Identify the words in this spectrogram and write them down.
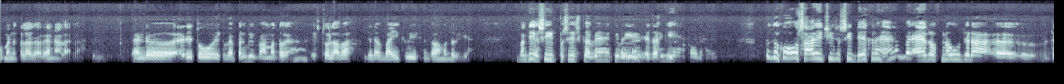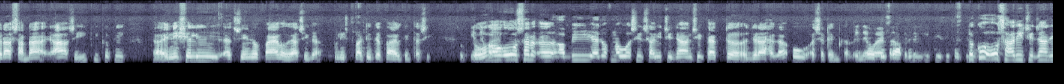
ਘੁਮਨ ਕਲਾ ਦਾ ਰਹਿਣ ਵਾਲਾ ਹੈਗਾ। ਐਂਡ ਇਹਦੇ ਤੋਂ ਇੱਕ ਵੈਪਨ ਵੀ ਬਰਾਮਦ ਹੋਇਆ। ਇਸ ਤੋਂ ਇਲਾਵਾ ਜਿਹੜਾ ਬਾਈਕ ਵੀ ਬਰਾਮਦ ਹੋਈ ਹੈ। ਬਾਕੀ ਅਸੀਂ ਪੁੱਛਗਿੱਛ ਕਰ ਰਹੇ ਹਾਂ ਕਿ ਵੀ ਇਹਦਾ ਕੀ ਤੇ ਦੇਖੋ ਉਹ ਸਾਰੀ ਚੀਜ਼ ਅਸੀਂ ਦੇਖ ਰਹੇ ਹਾਂ ਐਜ਼ ਆਫ ਨਾਊ ਜਿਹੜਾ ਜਿਹੜਾ ਸਾਡਾ ਆ ਸੀ ਕਿ ਕਿਉਂਕਿ ਇਨੀਸ਼ੀਅਲੀ ਐਕਸਚੇਂਜ ਆਫ ਫਾਇਰ ਹੋਇਆ ਸੀਗਾ ਪੁਲਿਸ ਪਾਰਟੀ ਤੇ ਫਾਇਰ ਕੀਤਾ ਸੀ। ਤੋ ਉਹ ਸਰ ਅਭੀ ਐਜ਼ ਆਫ ਨਾਊ ਅਸੀਂ ਸਾਰੀ ਚੀਜ਼ਾਂ ਅਸੀਂ ਫੈਕਟ ਜਿਹੜਾ ਹੈਗਾ ਉਹ ਅਸਰਟੇਨ ਕਰ ਰਹੇ ਸੀ ਹਾਂ ਦੇਖੋ ਉਹ ਸਾਰੀ ਚੀਜ਼ਾਂ ਦੀ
